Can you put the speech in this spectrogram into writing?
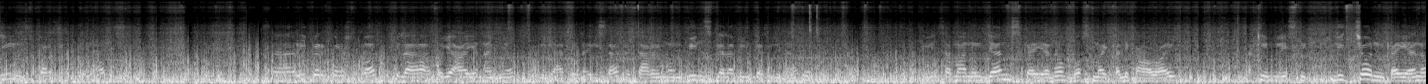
Jeans para sa Clubs sa River Course Pub kila Kuya Ayan Anyo kay Ate Laisa at sa aking Ma'am Vince Galabin Gabina yun sa Manong Jans kay ano Boss Mark Alikaway. Sa Kimlis Lichon kay ano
